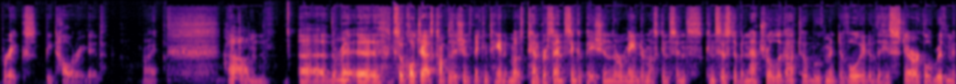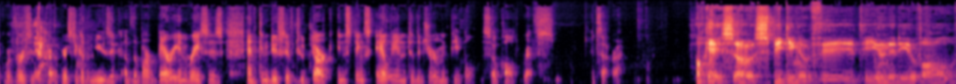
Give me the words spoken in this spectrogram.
breaks, be tolerated. Right. Um, uh, the uh, so-called jazz compositions may contain at most 10% syncopation. The remainder must consist, consist of a natural legato movement devoid of the hysterical rhythmic reverses yeah. characteristic of the music of the barbarian races and conducive to dark instincts alien to the German people, so-called riffs, etc. Okay, so speaking of the the unity of all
